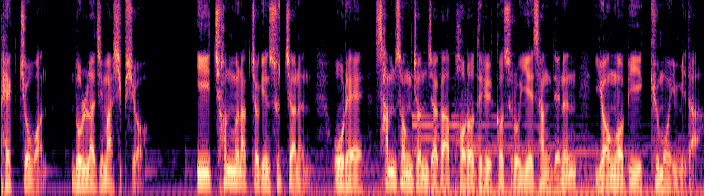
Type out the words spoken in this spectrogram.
100조 원. 놀라지 마십시오. 이 천문학적인 숫자는 올해 삼성전자가 벌어들일 것으로 예상되는 영업이익 규모입니다.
